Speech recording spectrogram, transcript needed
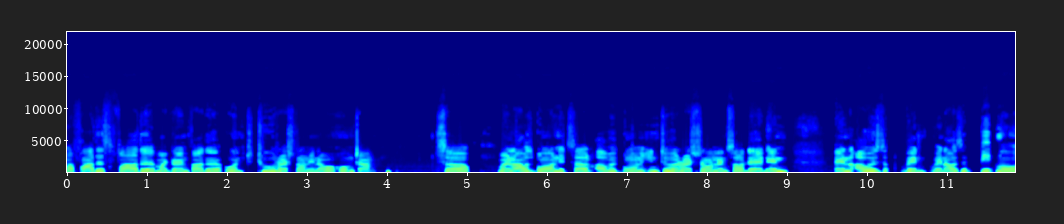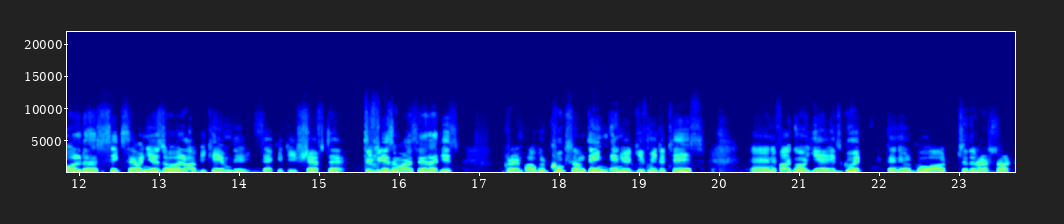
my father's father, my grandfather, owned two restaurants in our hometown. So when I was born itself, I was born into a restaurant and saw that. And and I was when when I was a bit more older, six seven years old, I became the executive chef there. The reason why I say that is, grandpa will cook something and he'd give me the taste, and if I go, yeah, it's good, then he'll go out to the restaurant.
